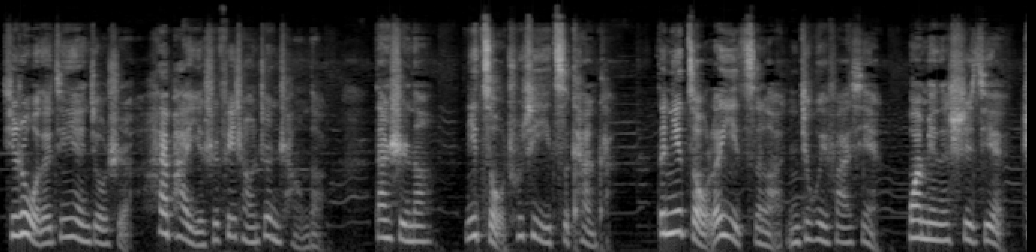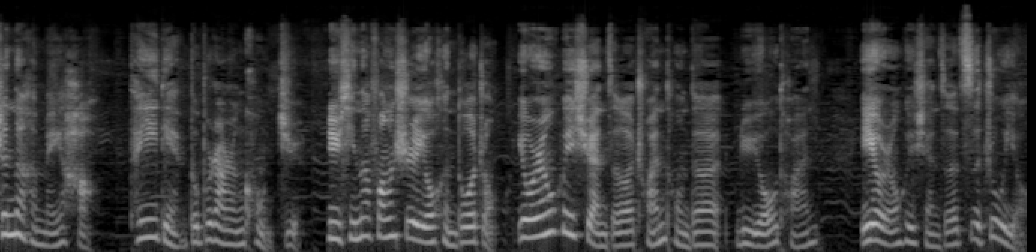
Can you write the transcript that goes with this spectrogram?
其实我的经验就是，害怕也是非常正常的。但是呢，你走出去一次看看，等你走了一次了，你就会发现外面的世界真的很美好，它一点都不让人恐惧。旅行的方式有很多种，有人会选择传统的旅游团，也有人会选择自助游。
